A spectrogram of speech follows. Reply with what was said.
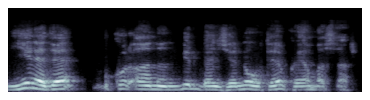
yine de bu Kur'an'ın bir benzerini ortaya koyamazlar.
